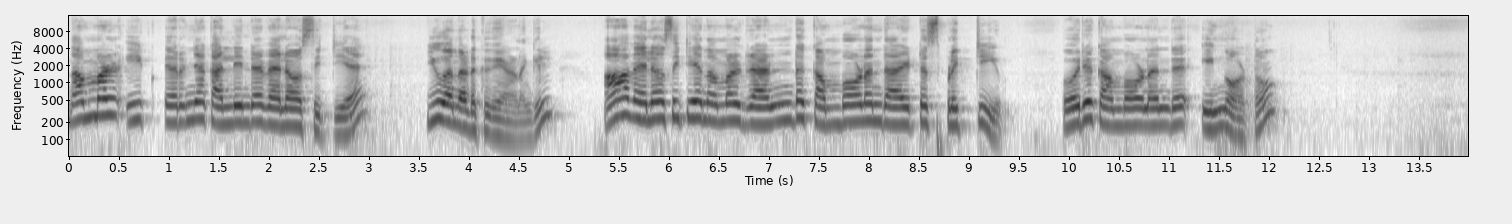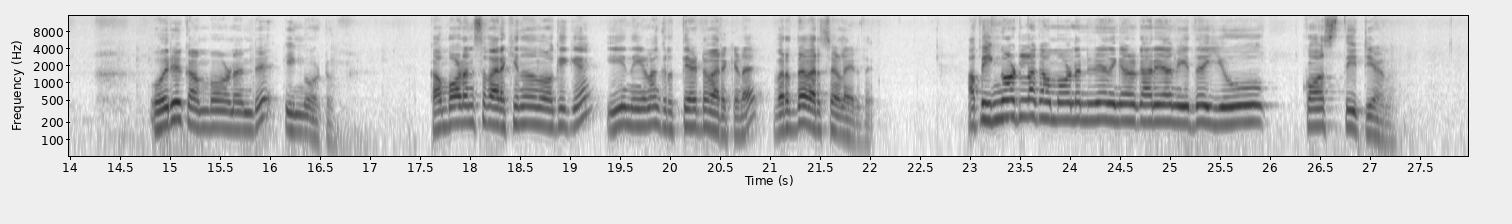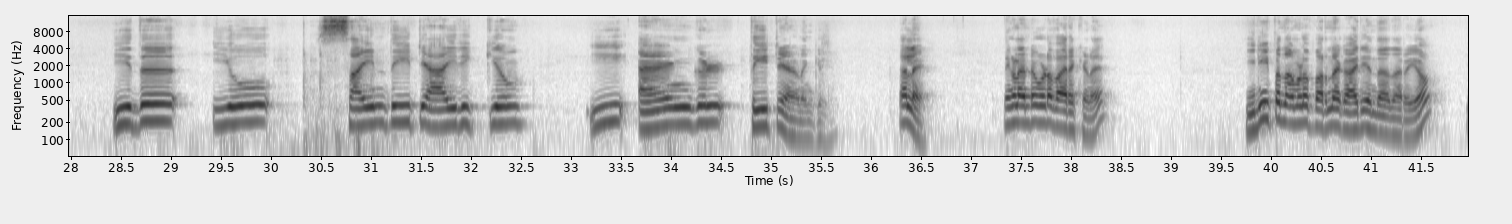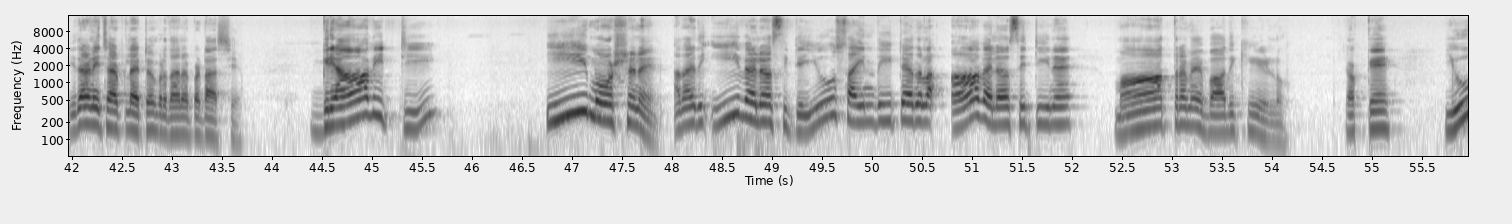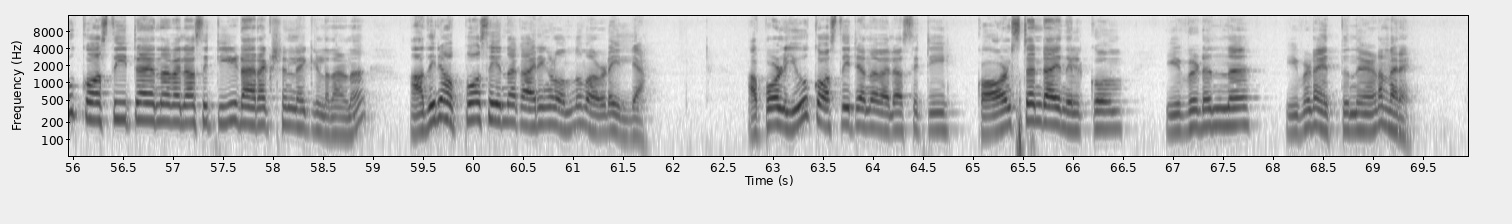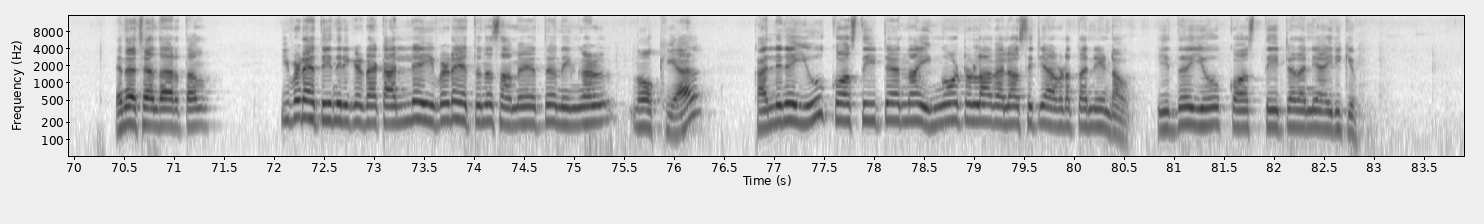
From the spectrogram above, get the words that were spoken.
നമ്മൾ ഈ എറിഞ്ഞ കല്ലിന്റെ വെലോസിറ്റിയെ യു എന്നെടുക്കുകയാണെങ്കിൽ ആ വെലോസിറ്റിയെ നമ്മൾ രണ്ട് കമ്പോണന്റായിട്ട് സ്പ്ലിറ്റ് ചെയ്യും. ഒരു കമ്പോണന്റ് ഇങ്ങോട്ടും ഒരു കമ്പോണന്റ് ഇങ്ങോട്ടും. കമ്പോണൻസ് വരയ്ക്കുന്നത് നോക്കിക്ക് ഈ നീളം കൃത്യമായിട്ട് വരയ്ക്കണേ. വെറുതെ വരച്ചുകളയരുത് അപ്പോൾ ഇങ്ങോട്ടുള്ള കമ്പോണന്റിനെ നിങ്ങൾക്കറിയാം ഇത് യു കോസ് തീറ്റയാണ് ഇത് യു സൈൻ തീറ്റ ആയിരിക്കും ഈ ആംഗിൾ തീറ്റയാണെങ്കിൽ അല്ലേ? നിങ്ങൾ എന്റെ കൂടെ വരയ്ക്കണേ. ഇനിയിപ്പോൾ നമ്മൾ പറഞ്ഞ കാര്യം എന്താണെന്നറിയോ? ഇതാണ് ഈ ചാപ്റ്ററിലെ ഏറ്റവും പ്രധാനപ്പെട്ട ആശയം. ഗ്രാവിറ്റി ഈ മോഷനെ അതായത് ഈ വെലോസിറ്റി യു സൈൻ തീറ്റ എന്നുള്ള ആ വെലോസിറ്റീനെ മാത്രമേ ബാധിക്കുകയുള്ളൂ. ഓക്കെ യു കോസ് തീറ്റ എന്ന വെലോസിറ്റി ഈ ഡയറക്ഷനിലേക്കുള്ളതാണ് അതിനെ ഒപ്പോസ് ചെയ്യുന്ന കാര്യങ്ങളൊന്നും അവിടെ ഇല്ല. അപ്പോൾ യു കോസ് തീറ്റ എന്ന വെലോസിറ്റി കോൺസ്റ്റന്റായി നിൽക്കും ഇവിടുന്ന് ഇവിടെ എത്തുന്നിടം വരെ. എന്ന് വെച്ചാൽ എന്താ അർത്ഥം? ഇവിടെ എത്തിയെന്നിരിക്കട്ടെ കല്ല് ഇവിടെ എത്തുന്ന സമയത്ത് നിങ്ങൾ നോക്കിയാൽ കല്ലിന് യു കോസ് തീറ്റ എന്ന ഇങ്ങോട്ടുള്ള വെലോസിറ്റി അവിടെ തന്നെ ഉണ്ടാവും. ഇത് യു കോസ് തീറ്റ തന്നെ ആയിരിക്കും.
